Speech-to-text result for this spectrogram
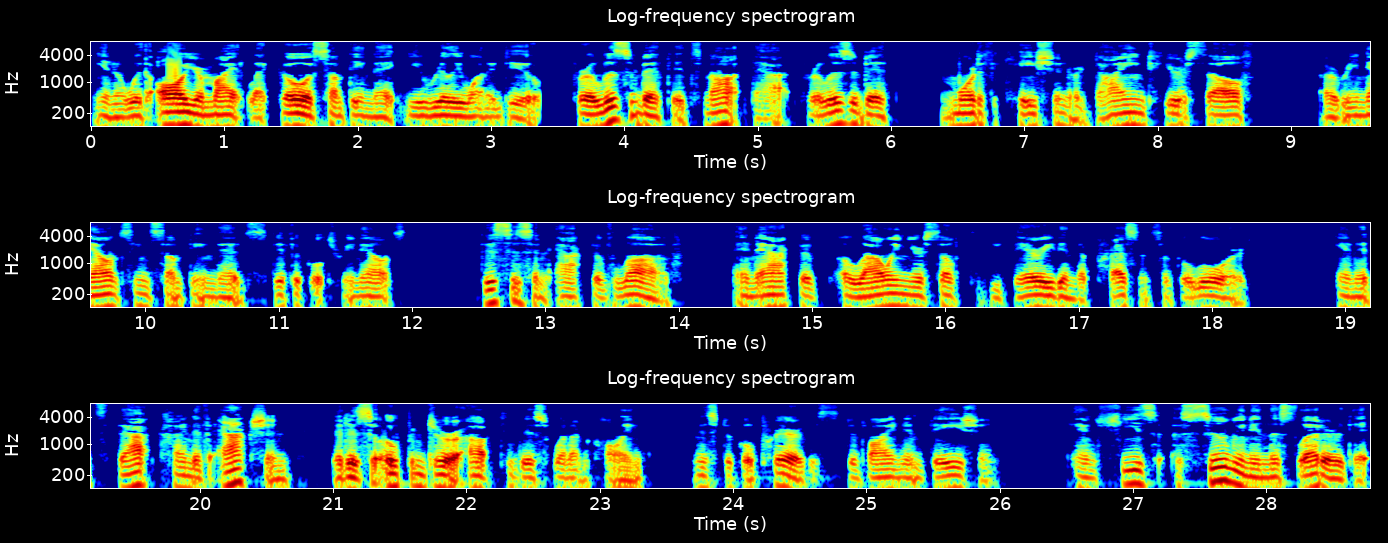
you know, with all your might let go of something that you really want to do. For Elizabeth, it's not that. For Elizabeth, mortification or dying to yourself, uh, renouncing something that's difficult to renounce, this is an act of love, an act of allowing yourself to be buried in the presence of the Lord. And it's that kind of action that has opened her up to this, what I'm calling mystical prayer, this divine invasion. And she's assuming in this letter that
